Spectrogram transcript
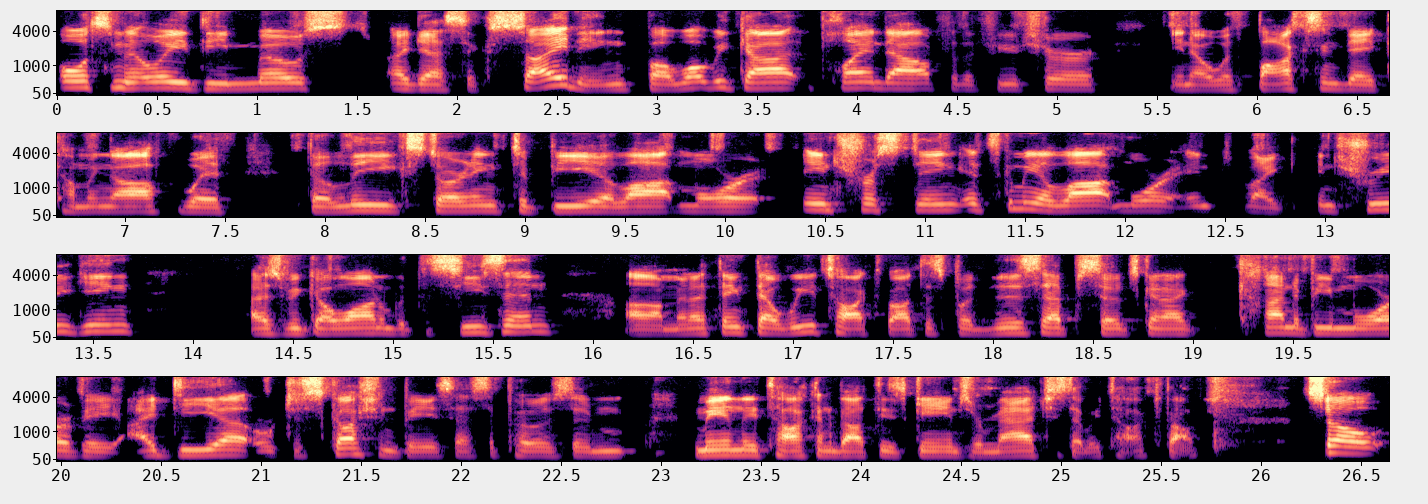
ultimately the most, I guess, exciting. But what we got planned out for the future, you know, with Boxing Day coming up, with the league starting to be a lot more interesting, it's going to be a lot more in, like intriguing as we go on with the season. Um, and I think that we talked about this, but this episode's going to kind of be more of a idea or discussion based as opposed to mainly talking about these games or matches that we talked about. So,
